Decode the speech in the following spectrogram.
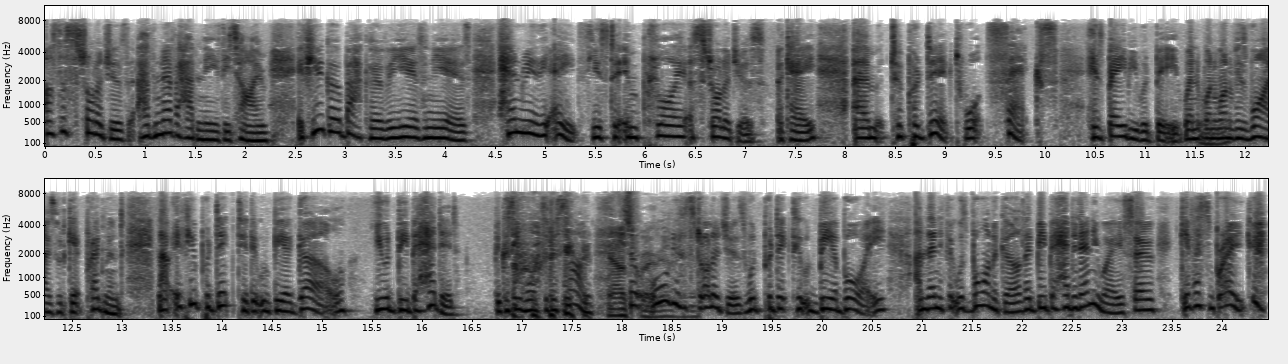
Us astrologers have never had an easy time. If you go back over years and years, Henry VIII used to employ astrologers, okay, um, to predict what sex his baby would be when, when one of his wives would get pregnant. Now, if you predicted it would be a girl, you would be beheaded because he wanted a son. Yeah, so true, all yeah. the astrologers would predict it would be a boy, and then if it was born a girl, they'd be beheaded anyway. So give us a break.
